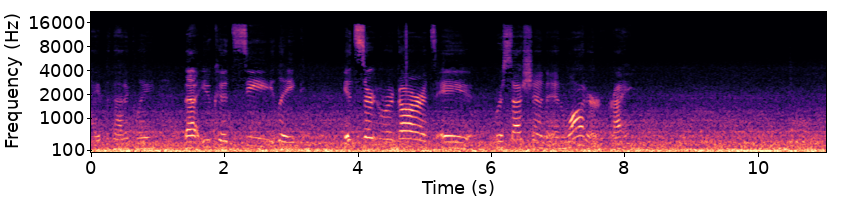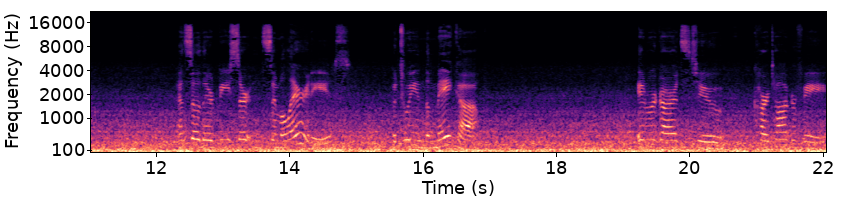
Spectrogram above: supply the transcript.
hypothetically, that you could see like in certain regards a recession in water, right? And so there'd be certain similarities between the makeup in regards to cartography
